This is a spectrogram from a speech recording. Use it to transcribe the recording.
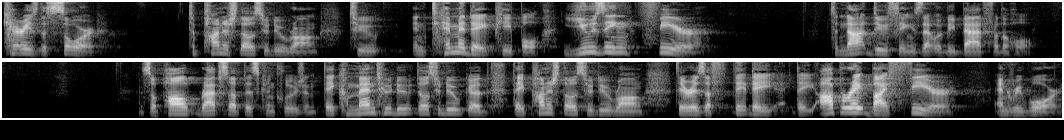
carries the sword to punish those who do wrong, to intimidate people using fear to not do things that would be bad for the whole. And so Paul wraps up this conclusion. They commend who do, those who do good, they punish those who do wrong. There is a, they, they, they operate by fear and reward.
